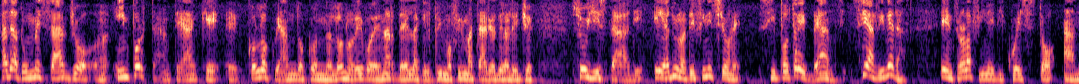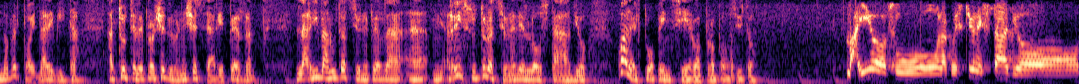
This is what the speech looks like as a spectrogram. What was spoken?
ha dato un messaggio eh, importante anche eh, colloquiando con l'onorevole Nardella che è il primo firmatario della legge sugli stadi e ad una definizione si potrebbe, anzi si arriverà entro la fine di questo anno per poi dare vita a tutte le procedure necessarie per la rivalutazione, per la eh, ristrutturazione dello stadio. Qual è il tuo pensiero a proposito? Io sulla questione stadio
